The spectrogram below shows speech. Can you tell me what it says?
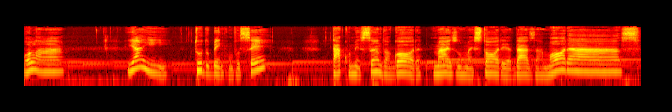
Olá! E aí, tudo bem com você? Tá começando agora mais uma história das Amoras!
